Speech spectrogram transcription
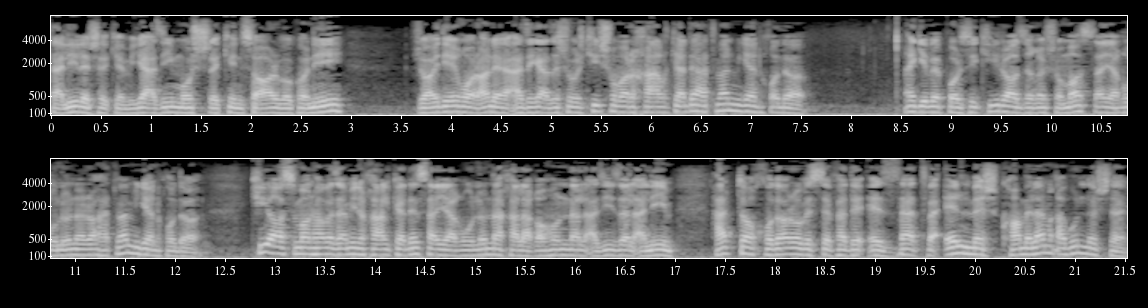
دلیلشه که میگه از این مشرکین سوار بکنی جای دیگه قرآنه. از اینکه ازش کی شما رو خلق کرده حتما میگن خدا. اگه بپرسی کی رازق شماست سیقولون را حتما میگن خدا. کی آسمان ها و زمین خلق کرده؟ سیقولون خلقهن العزیز العلیم. حتی خدا رو به صفت عزت و علمش کاملا قبول داشتن.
